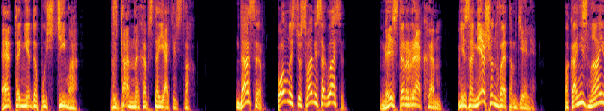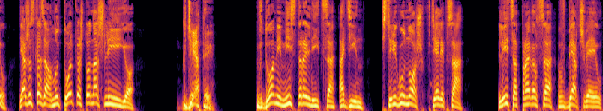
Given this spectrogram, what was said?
«Это недопустимо в данных обстоятельствах». «Да, сэр, полностью с вами согласен». «Мистер Рекхэм не замешан в этом деле?» «Пока не знаю. Я же сказал, мы только что нашли ее». «Где ты?» «В доме мистера Лица, один. Стерегу нож в теле пса». Лиц отправился в Берчвейл,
